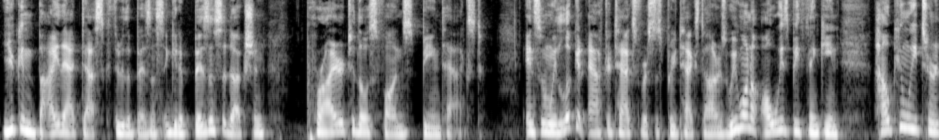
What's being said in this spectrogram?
You can buy that desk through the business and get a business deduction prior to those funds being taxed. And so when we look at after tax versus pre tax dollars, we want to always be thinking how can we turn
